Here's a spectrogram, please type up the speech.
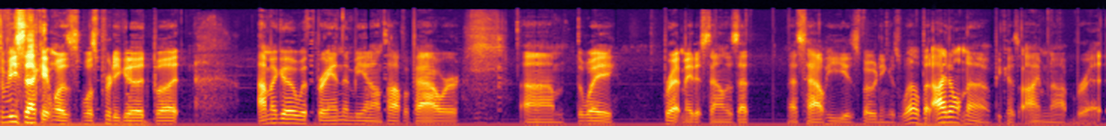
to be second was was pretty good. But I'm gonna go with Brandon being on top of power. Um, the way Brett made it sound is that that's how he is voting as well, but I don't know because I'm not Brett.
